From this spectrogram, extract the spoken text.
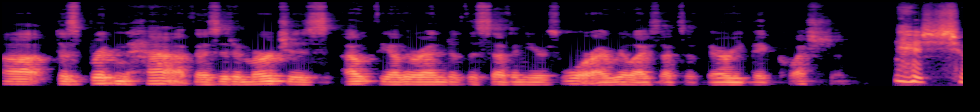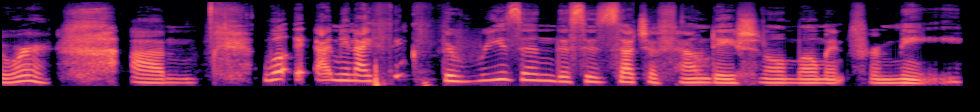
uh, does Britain have as it emerges out the other end of the Seven Years' War? I realize that's a very big question. sure. Um, well, I mean, I think the reason this is such a foundational moment for me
